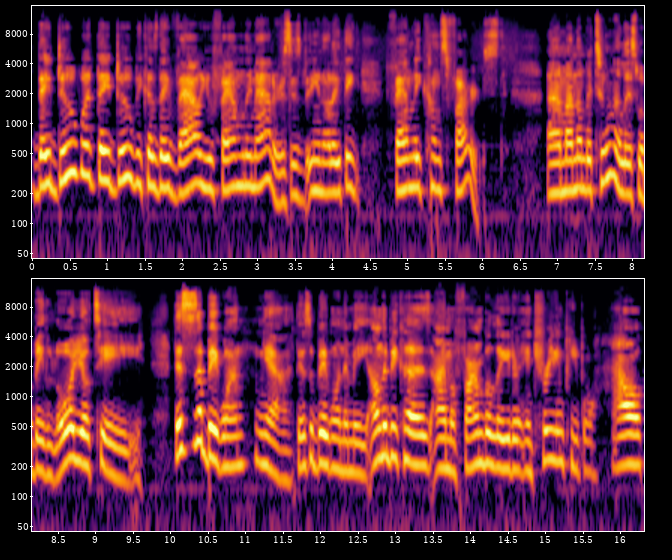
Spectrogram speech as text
they do what they do because they value family matters. Is you know, they think family comes first. Uh, my number two on the list would be loyalty. This is a big one. Yeah, this is a big one to me. Only because I'm a firm believer in treating people how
